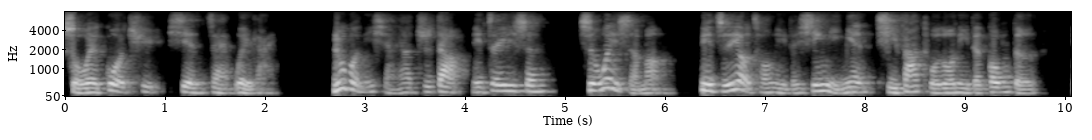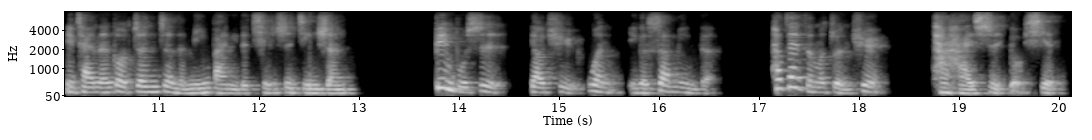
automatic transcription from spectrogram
所谓过去、现在、未来。如果你想要知道你这一生是为什么，你只有从你的心里面启发陀罗尼的功德，你才能够真正的明白你的前世今生，并不是要去问一个算命的，他再怎么准确，他还是有限。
